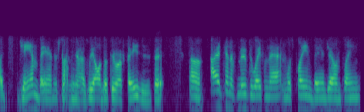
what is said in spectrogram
a jam band or something. You know, as we all go through our phases, but. Um, I had kind of moved away from that and was playing banjo and playing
